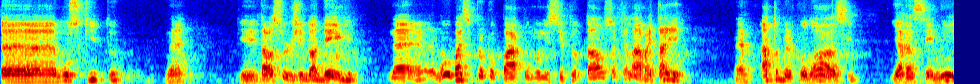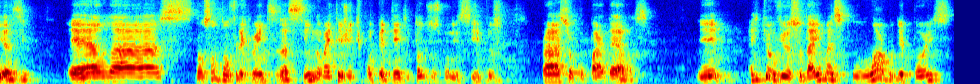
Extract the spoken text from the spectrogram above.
uh, mosquito, né, que estava surgindo a dengue, né, não vai se preocupar com o município tal, só que lá vai estar tá aí. Né? A tuberculose e a hanseníase elas não são tão frequentes assim, não vai ter gente competente em todos os municípios para se ocupar delas. E a gente ouviu isso daí, mas logo depois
